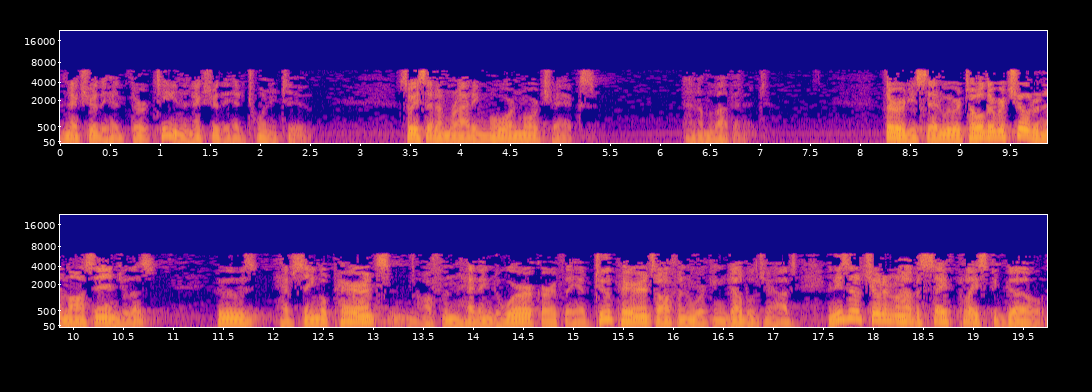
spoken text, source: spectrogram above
The next year they had 13. The next year they had 22. So he said, I'm writing more and more checks, and I'm loving it. Third, he said, we were told there were children in Los Angeles who have single parents, often having to work, or if they have two parents, often working double jobs. And these little children don't have a safe place to go,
